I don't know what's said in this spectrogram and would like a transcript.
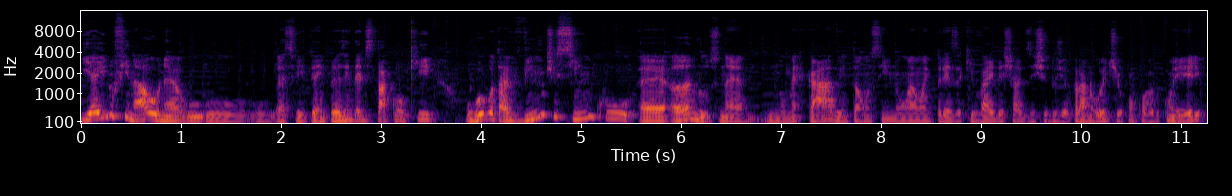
E aí no final, né, o, o, o SVT da empresa ainda destacou que o Google está 25 é, anos né, no mercado, então assim, não é uma empresa que vai deixar de existir do dia para a noite, eu concordo com ele.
